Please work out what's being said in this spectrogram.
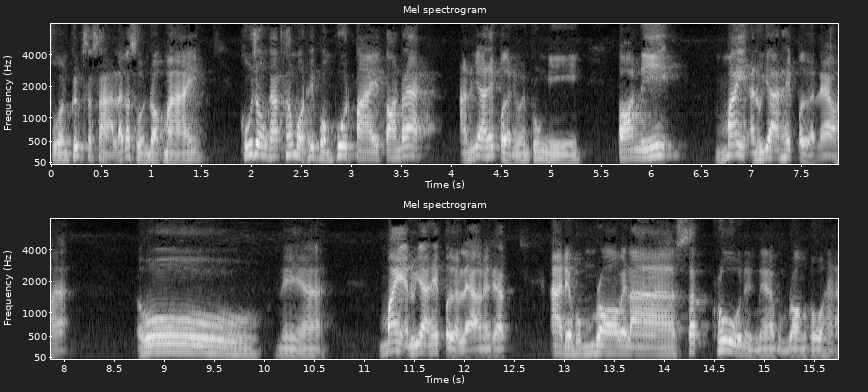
สวนพฤกษศาสตร์แล้วก็สวนดอกไม้คุณผู้ชมครับทั้งหมดที่ผมพูดไปตอนแรกอนุญาตให้เปิดในวันพรุ่งนี้ ตอนนี้ไม่อนุญาตให้เปิดแล้วฮะ โอ้นี่ฮะไม่อนุญาตให้เปิดแล้วนะครับ อ่าเดี๋ยวผมรอเวลาสักครู่หนึ่งนะครับผมลองโทรหา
